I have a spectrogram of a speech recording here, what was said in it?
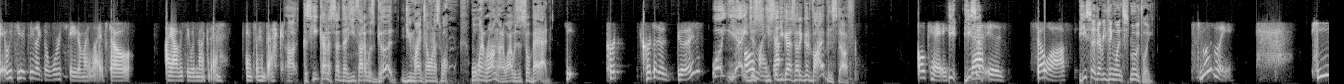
it was seriously like the worst date of my life. So I obviously was not going to answer him back. Uh, because he kind of said that he thought it was good. Do you mind telling us what what went wrong on it? Why was it so bad? He, Kurt, Kurt said it was good. Well, yeah, he Oh just my he said you guys had a good vibe and stuff. Okay, He he that said is so off. he said everything went smoothly. smoothly. He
